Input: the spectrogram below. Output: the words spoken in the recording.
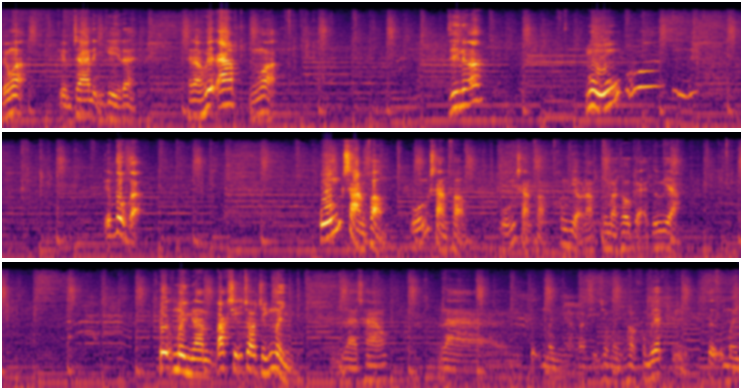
Đúng không ạ? Kiểm tra định kỳ đây. Hay là huyết áp, đúng không ạ? Gì nữa? Ngủ. Tiếp tục ạ. Uống sản phẩm, uống sản phẩm uống sản phẩm không hiểu lắm nhưng mà thôi kệ cứ vào tự mình làm bác sĩ cho chính mình là sao? Là tự mình làm bác sĩ cho mình hoặc không biết tự mình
